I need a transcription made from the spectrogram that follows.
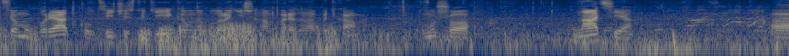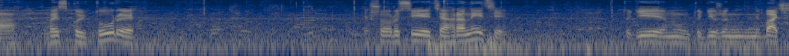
в- цьому порядку, в цій чистоті, яка вона була раніше нам передана батьками. Тому що нація без культури, якщо розсіюються границі, тоді, ну, тоді вже не бачиш,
